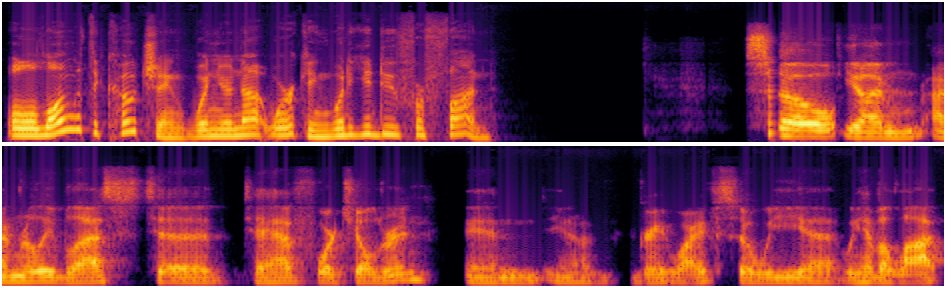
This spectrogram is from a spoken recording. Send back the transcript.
Well, along with the coaching, when you're not working, what do you do for fun? So, you know, I'm I'm really blessed to to have four children and you know, great wife. So we uh, we have a lot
